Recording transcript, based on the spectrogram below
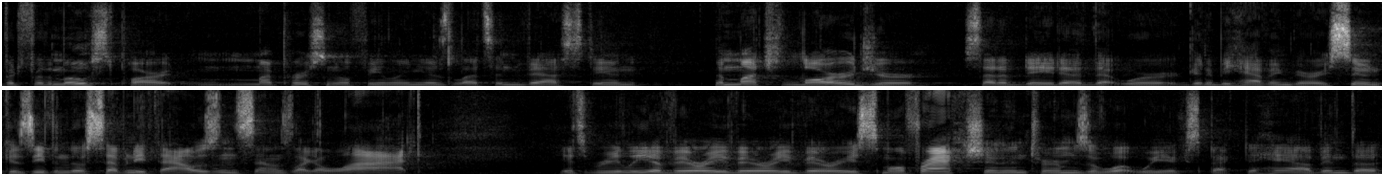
but for the most part, my personal feeling is let's invest in the much larger set of data that we're going to be having very soon. Because even though 70,000 sounds like a lot, it's really a very, very, very small fraction in terms of what we expect to have in the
